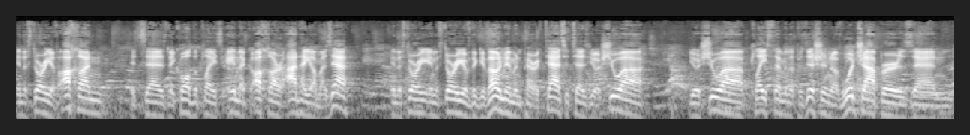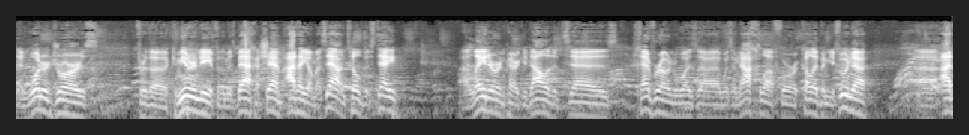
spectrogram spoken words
In the story of Achan, it says they called the place Emek Achar Ad Hayom Hazeh. In the story, in the story of the Givonim in Perik Tes, it says Yoshua, Yoshua placed them in the position of wood choppers and, and water drawers for the community, for the Mizbech Hashem Ad until this day. Uh, later in Perikadalit it says Chevron was uh, was a nachla for Kaleb and Yefuna uh, Ad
